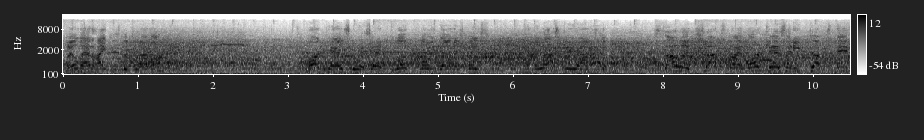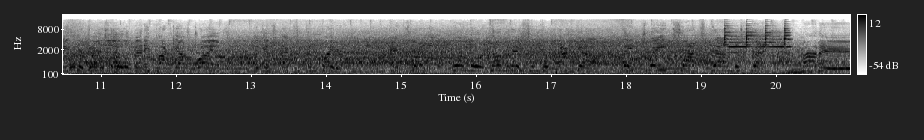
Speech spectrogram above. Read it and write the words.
Well, that heightens the drama. Marquez, who has had blood flowing down his face in the last three rounds of the solid shots by Marquez, and he ducks Manny's return goal of Manny Pacquiao's triumph against Mexican fighters. And just one more combination for Pacquiao. They trade shots down the stretch. Manny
